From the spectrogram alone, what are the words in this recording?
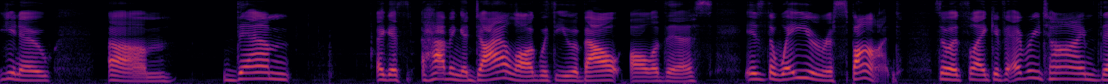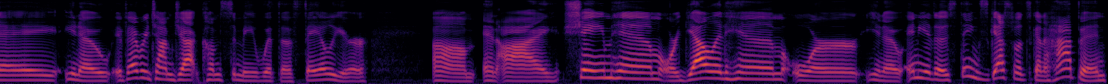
you know, um them I guess having a dialogue with you about all of this is the way you respond. So it's like if every time they, you know, if every time Jack comes to me with a failure, um, and I shame him or yell at him or, you know, any of those things, guess what's going to happen?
